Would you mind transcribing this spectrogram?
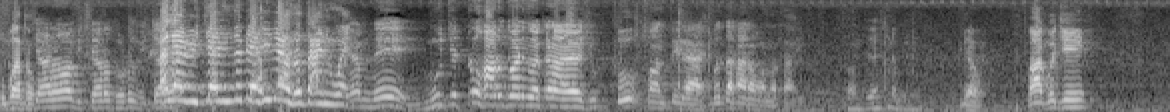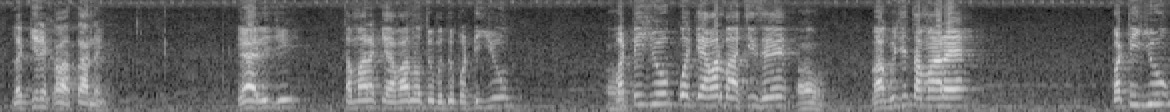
ઊભા તો વિચારો વિચારો થોડું વિચારો. અલે વિચારીને તો બેસી રહ્યા છો તાણી હોય. એમ ને હું જેટલું સારું જોઈને વકણ આવ્યો છું. તું શાંતિ રાખ. બધા હારવાના થાય. શાંતિ રાખ ને બેહો. વાઘુજી લગીને ખાતા નહીં. હે હરીજી તમારે કહેવાનું હતું બધું પટી ગયું? પટી ગયું? કોઈ કહેવાનું બાકી છે? વાઘુજી તમારે પટી ગયું?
